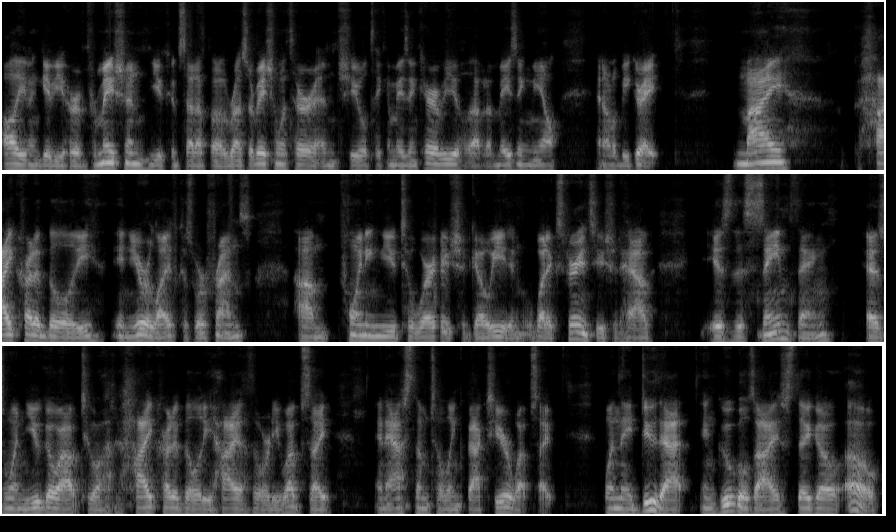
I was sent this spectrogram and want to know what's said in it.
I'll even give you her information. You can set up a reservation with her, and she will take amazing care of you. You'll have an amazing meal, and it'll be great. My high credibility in your life because we're friends, um, pointing you to where you should go eat and what experience you should have is the same thing as when you go out to a high credibility, high authority website and ask them to link back to your website. When they do that, in Google's eyes, they go, oh,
